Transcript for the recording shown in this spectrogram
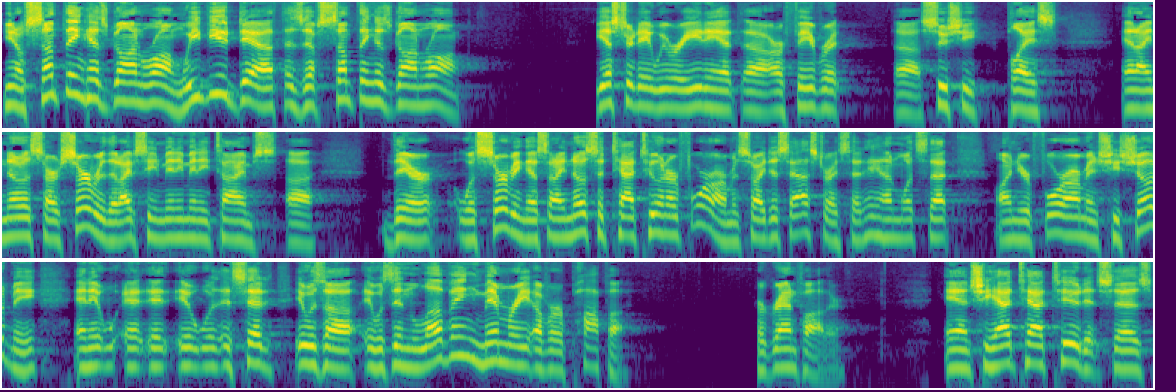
you know, something has gone wrong. We view death as if something has gone wrong. Yesterday we were eating at uh, our favorite uh, sushi place and I noticed our server that I've seen many, many times uh, there was serving us, and I noticed a tattoo on her forearm. And so I just asked her, I said, Hey, hon, what's that on your forearm? And she showed me, and it, it, it, was, it said it was, a, it was in loving memory of her papa, her grandfather. And she had tattooed, it says,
